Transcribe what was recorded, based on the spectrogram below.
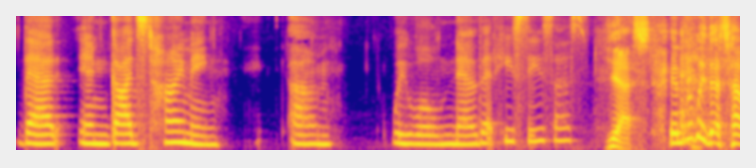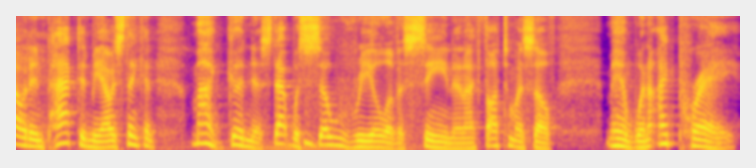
that in God's timing, um, we will know that He sees us. Yes. And really, that's how it impacted me. I was thinking, my goodness, that was so real of a scene. And I thought to myself, man, when I pray,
